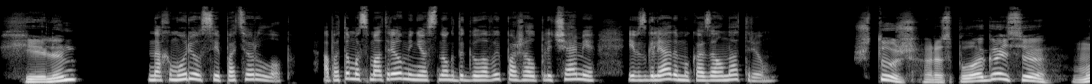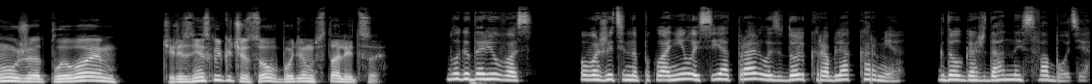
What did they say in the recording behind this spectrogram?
Хелен? Нахмурился и потер лоб. А потом осмотрел меня с ног до головы, пожал плечами и взглядом указал на трюм. Что ж, располагайся, мы уже отплываем. Через несколько часов будем в столице. Благодарю вас, Уважительно поклонилась и отправилась вдоль корабля к корме, к долгожданной свободе.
